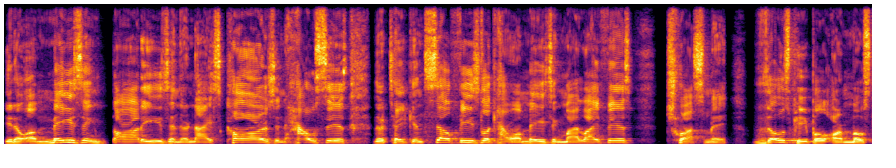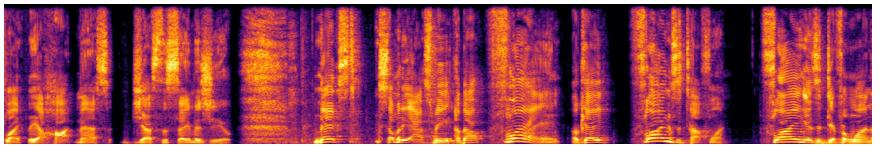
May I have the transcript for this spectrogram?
you know, amazing bodies and their nice cars and houses. And they're taking selfies, look how amazing my life is. Trust me, those people are most likely a hot mess just the same as you. Next, somebody asked me about flying, okay? Flying's a tough one. Flying is a different one.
